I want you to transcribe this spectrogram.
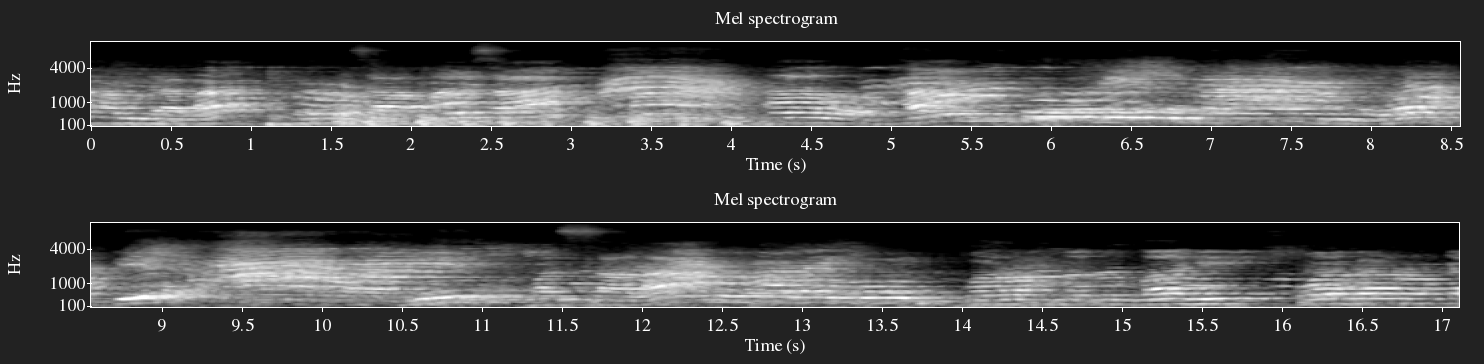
hamdalah bersama-sama. Alhamdulillahirobbil alamin. Wassalamualaikum warahmatullahi स्वर्गा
